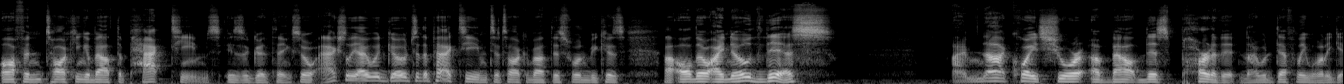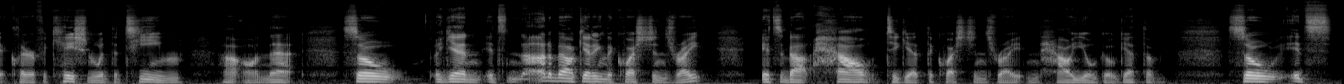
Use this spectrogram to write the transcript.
often talking about the PAC teams is a good thing. So actually, I would go to the PAC team to talk about this one because uh, although I know this, I'm not quite sure about this part of it, and I would definitely want to get clarification with the team uh, on that. So again, it's not about getting the questions right. It's about how to get the questions right and how you'll go get them. So it's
